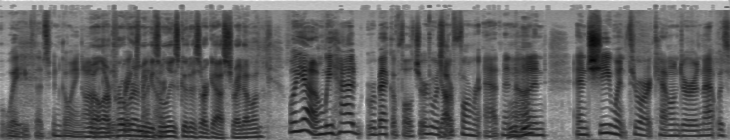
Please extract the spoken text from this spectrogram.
wave that's been going on. Well, our programming is heart. only as good as our guests, right, Ellen? Well, yeah, and we had Rebecca Fulcher, who was Yep. our former admin, on, and and she went through our calendar, and that was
